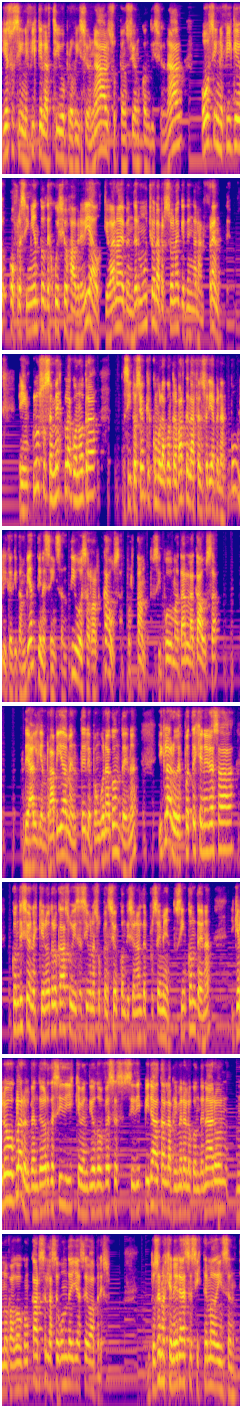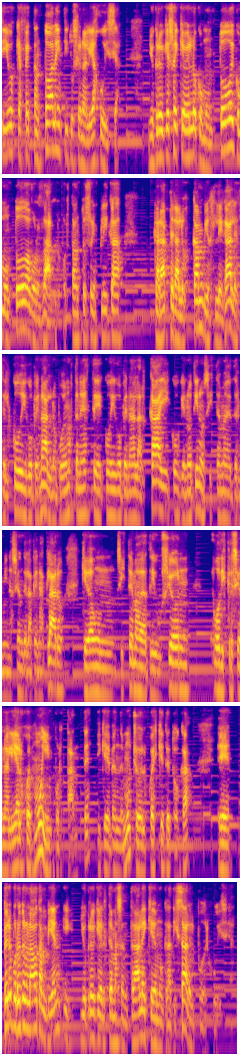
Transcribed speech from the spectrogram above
Y eso significa el archivo provisional, suspensión condicional o signifique ofrecimientos de juicios abreviados, que van a depender mucho de la persona que tengan al frente. E incluso se mezcla con otra situación que es como la contraparte de la Defensoría Penal Pública, que también tiene ese incentivo de cerrar causas. Por tanto, si puedo matar la causa de alguien rápidamente, le pongo una condena y claro, después te genera esa condiciones que en otro caso hubiese sido una suspensión condicional del procedimiento sin condena y que luego, claro, el vendedor de CDs que vendió dos veces CDs piratas, la primera lo condenaron, no pagó con cárcel, la segunda ya se va preso. Entonces nos genera ese sistema de incentivos que afectan toda la institucionalidad judicial. Yo creo que eso hay que verlo como un todo y como un todo abordarlo. Por tanto, eso implica carácter a los cambios legales del Código Penal. No podemos tener este Código Penal arcaico que no tiene un sistema de determinación de la pena claro, que da un sistema de atribución o discrecionalidad al juez muy importante y que depende mucho del juez que te toca. Eh, pero por otro lado también, y yo creo que el tema central, hay que democratizar el Poder Judicial.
